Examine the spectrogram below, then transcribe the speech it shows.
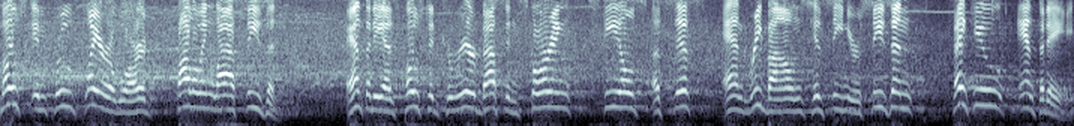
Most Improved Player award following last season. Anthony has posted career bests in scoring, steals, assists, and rebounds his senior season. Thank you, Anthony.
